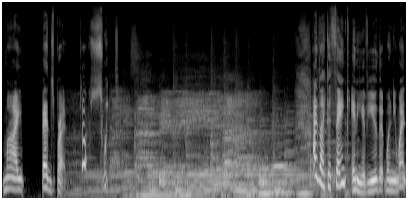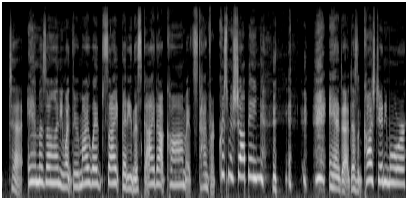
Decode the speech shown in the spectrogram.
my bedspread. So sweet I'd like to thank any of you that when you went to Amazon, you went through my website, bettyinthesky.com. It's time for Christmas shopping. and uh, it doesn't cost you anymore.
